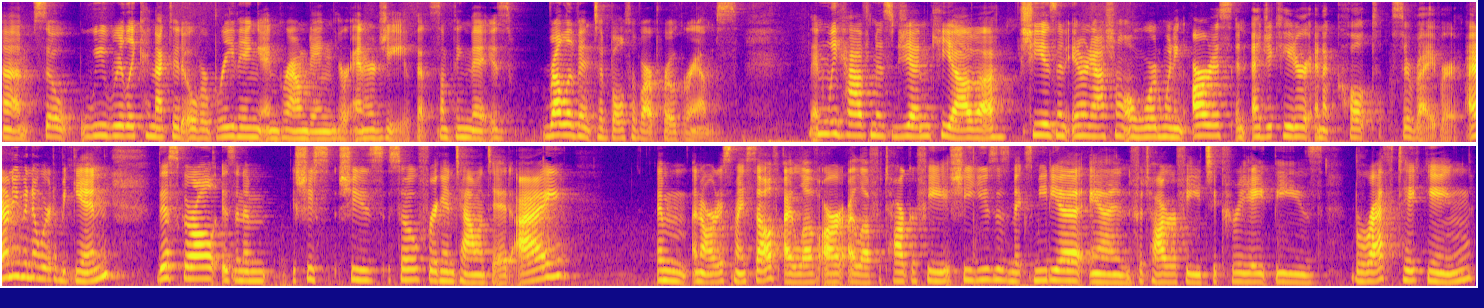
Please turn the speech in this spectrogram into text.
Um, so we really connected over breathing and grounding your energy. That's something that is relevant to both of our programs. Then we have Miss Jen Kiaba. She is an international award winning artist, an educator, and a cult survivor. I don't even know where to begin. This girl is an she's she's so friggin' talented. I am an artist myself. I love art. I love photography. She uses mixed media and photography to create these breathtaking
